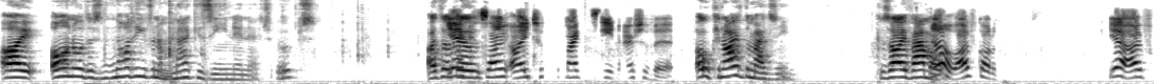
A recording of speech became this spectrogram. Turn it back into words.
I oh no, there's not even a magazine in it. Oops. I thought Yeah, because I, I took the magazine out of it. Oh, can I have the magazine? Because I have ammo. No, I've got a. Yeah, I've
